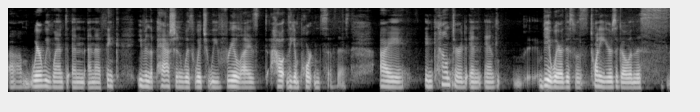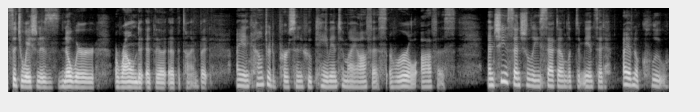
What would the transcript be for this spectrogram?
um, where we went and, and I think even the passion with which we've realized how the importance of this. I encountered and and be aware this was 20 years ago and this situation is nowhere around at the at the time but I encountered a person who came into my office a rural office and she essentially sat down looked at me and said I have no clue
